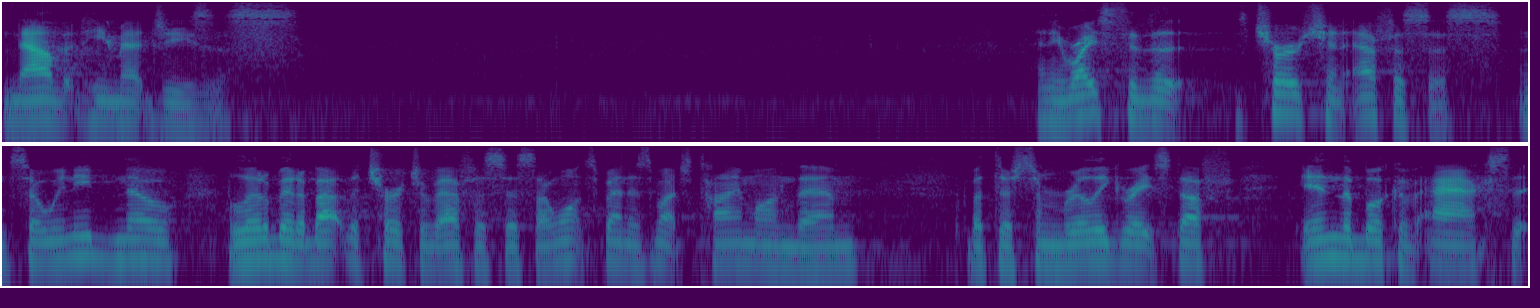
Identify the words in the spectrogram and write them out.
now that he met Jesus. And he writes to the church in Ephesus. And so we need to know a little bit about the church of Ephesus. I won't spend as much time on them, but there's some really great stuff in the book of Acts that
